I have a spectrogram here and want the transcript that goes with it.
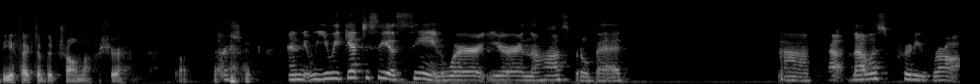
the effect of the trauma for sure. So. for sure. And we, we get to see a scene where you're in the hospital bed. Um, that, that was pretty raw.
